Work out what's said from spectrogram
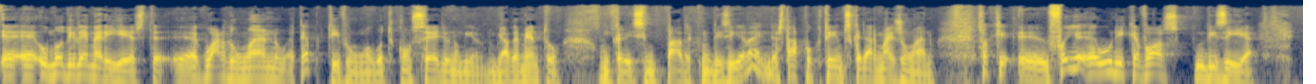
eh, eh o meu dilema era este: aguardo um ano, até porque tive um ou outro conselho, nomeadamente um, um caríssimo padre que me dizia: bem, ainda está há pouco tempo, se calhar mais um ano. Só que eh, foi a única voz que me dizia: eh,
